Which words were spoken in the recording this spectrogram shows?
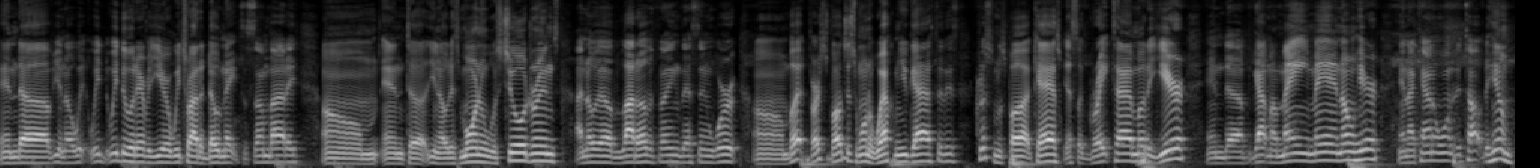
and uh, you know we, we we do it every year. We try to donate to somebody. Um, and uh, you know this morning was children's. I know there are a lot of other things that's in work. Um, but first of all, just want to welcome you guys to this Christmas podcast. It's a great time of the year, and uh, got my main man on here, and I kind of wanted to talk to him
